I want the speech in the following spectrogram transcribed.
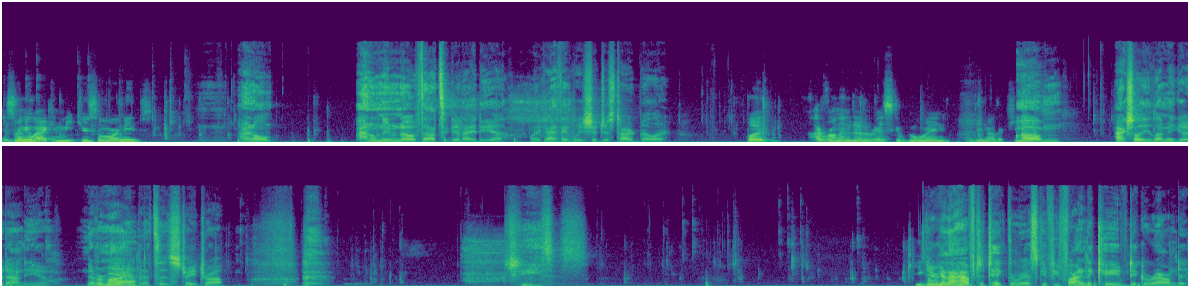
Is there any way I can meet you somewhere, Neebs? I don't. I don't even know if that's a good idea. Like, I think we should just hard pillar. But I run into the risk of going into another key. Um, actually, let me go down to you. Never mind. Yeah. That's a straight drop. Jesus. you You're going gonna down? have to take the risk. If you find a cave, dig around it.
